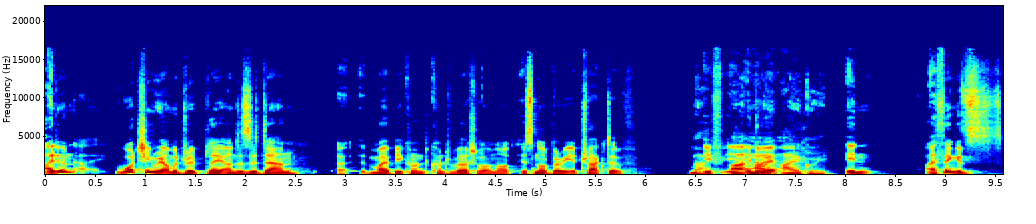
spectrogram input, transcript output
I don't. Watching Real Madrid play under Zidane, uh, it might be controversial or not. It's not very attractive. No, If- I, in the I, way- I agree. In, I think it's,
